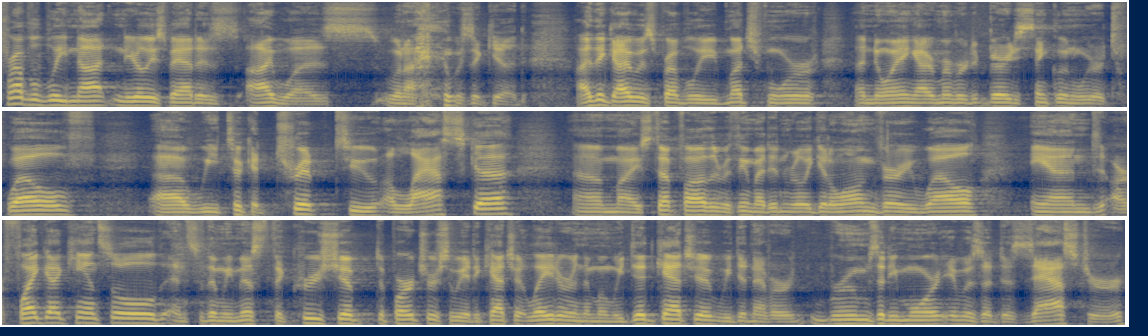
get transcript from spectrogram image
probably not nearly as bad as I was when I was a kid. I think I was probably much more annoying. I remember very distinctly when we were 12, uh, we took a trip to Alaska. Uh, my stepfather, with whom I didn't really get along very well, and our flight got canceled and so then we missed the cruise ship departure so we had to catch it later and then when we did catch it we didn't have our rooms anymore it was a disaster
